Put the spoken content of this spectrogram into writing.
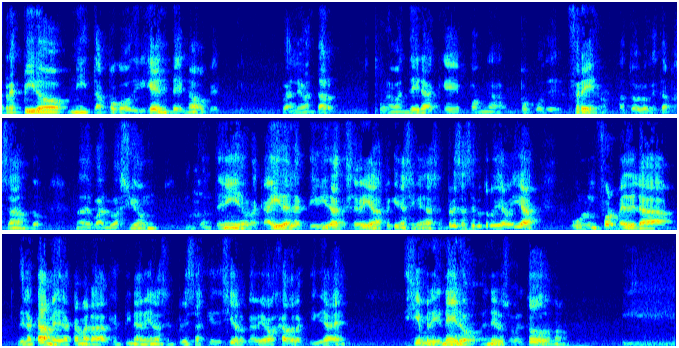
respiro ni tampoco dirigentes, ¿no? Que, que puedan levantar una bandera que ponga un poco de freno a todo lo que está pasando, una devaluación incontenida, una caída de la actividad que se veía en las pequeñas y medianas empresas. El otro día veía un informe de la, de la CAME, de la Cámara Argentina de Medianas Empresas, que decía lo que había bajado la actividad en diciembre y enero, enero sobre todo, ¿no? Y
